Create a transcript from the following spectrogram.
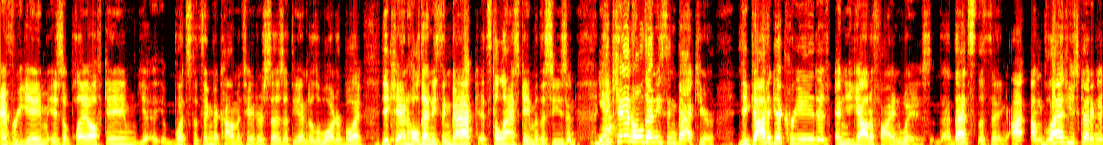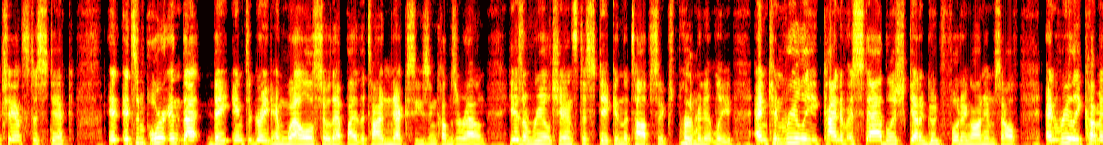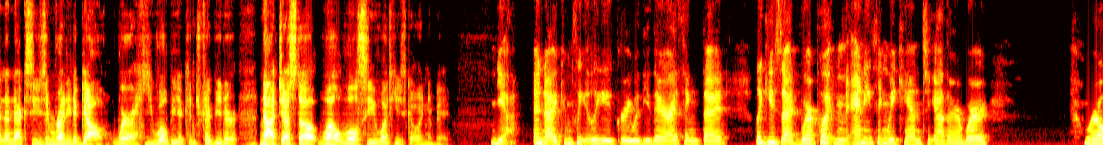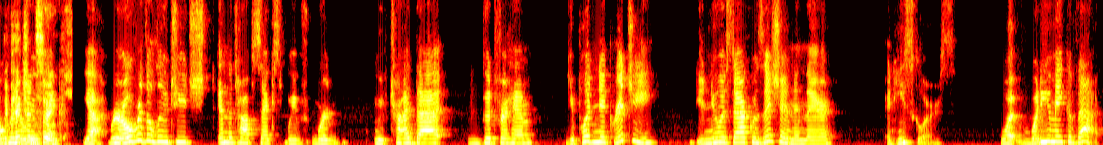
every game is a playoff game. What's the thing the commentator says at the end of the Water Boy? You can't hold anything back. It's the last game of the season. Yeah. You can't hold anything back here. You got to get creative and you got to find ways. That's the thing. I, am glad he's getting a chance to stick. It, it's important that they integrate him well so that by the time next season comes around, he has a real chance to stick in the top six permanently yeah. and can really kind of establish, get a good footing on himself, and really come into next season ready to go, where he will be a contributor, not just a, well, we'll see what he's going to be. Yeah. And I completely agree with you there. I think that, like you said, we're putting anything we can together. We're, we're over the kitchen the sink. Yeah, we're over the Lucic in the top six. We've we're we've tried that. Good for him. You put Nick Ritchie, your newest acquisition, in there, and he scores. What what do you make of that?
